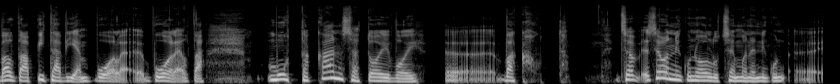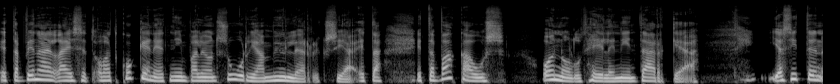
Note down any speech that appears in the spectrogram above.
valtaa pitävien puole, puolelta, mutta kansa toivoi vakautta. Se on, se on niin kuin ollut semmoinen, niin kuin, että venäläiset ovat kokeneet niin paljon suuria myllerryksiä, että, että vakaus on ollut heille niin tärkeää. Ja sitten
